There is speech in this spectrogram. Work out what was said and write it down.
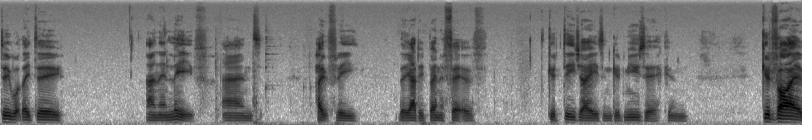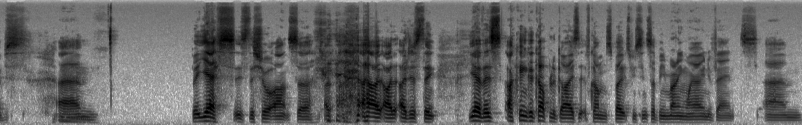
do what they do and then leave. And hopefully, the added benefit of good DJs and good music and good vibes. Mm. Um, but yes, is the short answer. I, I, I, just think, yeah, there's I think a couple of guys that have come and spoke to me since I've been running my own events, um,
